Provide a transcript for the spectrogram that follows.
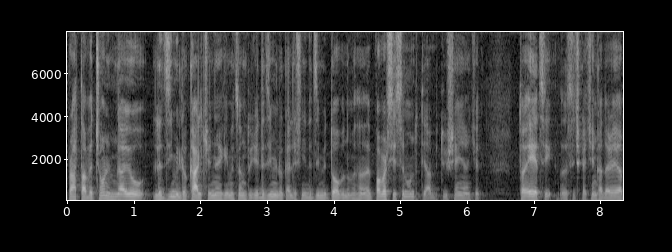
Pra ta veçonim nga ajo leximi lokal që ne kemi thënë këtu që leximi lokal është një lexim i dobët, domethënë, dhe pavarësisht se mund të të japë ty shenja që të të eci dhe siç ka qenë Kadareja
